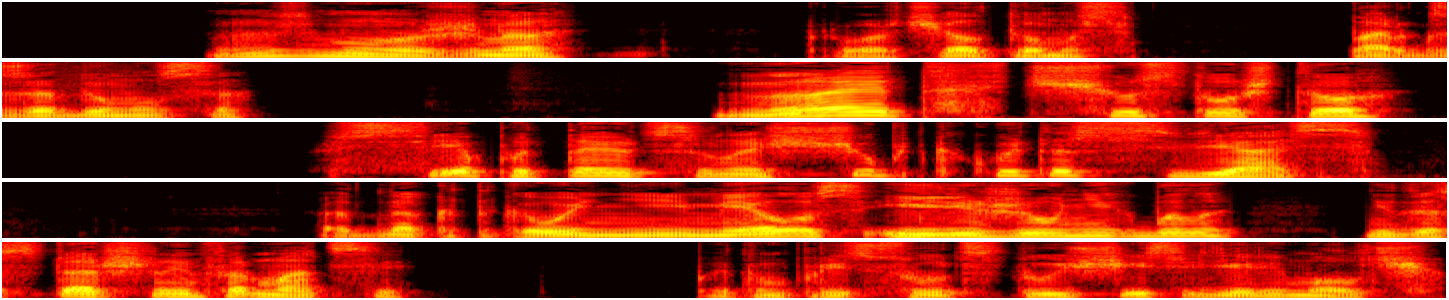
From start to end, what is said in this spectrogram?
— Возможно, — проворчал Томас. Парк задумался. Найт чувствовал, что все пытаются нащупать какую-то связь. Однако таковой не имелось, или же у них было недостаточно информации, поэтому присутствующие сидели молча.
